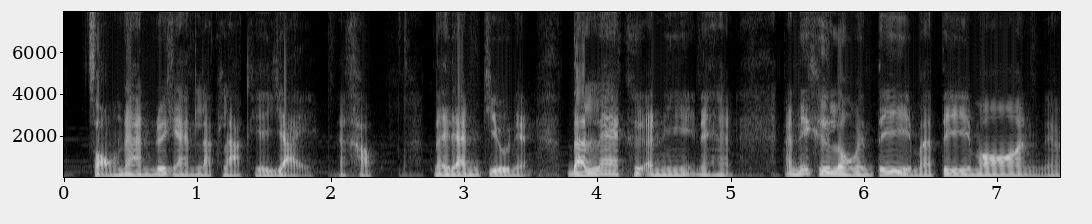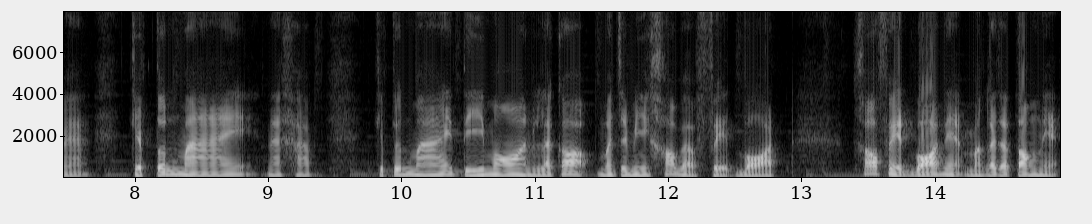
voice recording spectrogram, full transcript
2 ดันด้วยกันหลักๆ ใหญ่ ๆ นะครับ ในดันกิลเนี่ยดันแรกคืออันนี้นะฮะ อันนี้คือลงเป็นตีมาตีมอนใช่ไหมเก็บต้นไม้นะครับ เก็บต้นไม้ตีมอน แล้วก็มันจะมีเข้าแบบเฟดบอสเข้าเฟดบอสเนี่ยมันก็จะต้องเนี่ย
